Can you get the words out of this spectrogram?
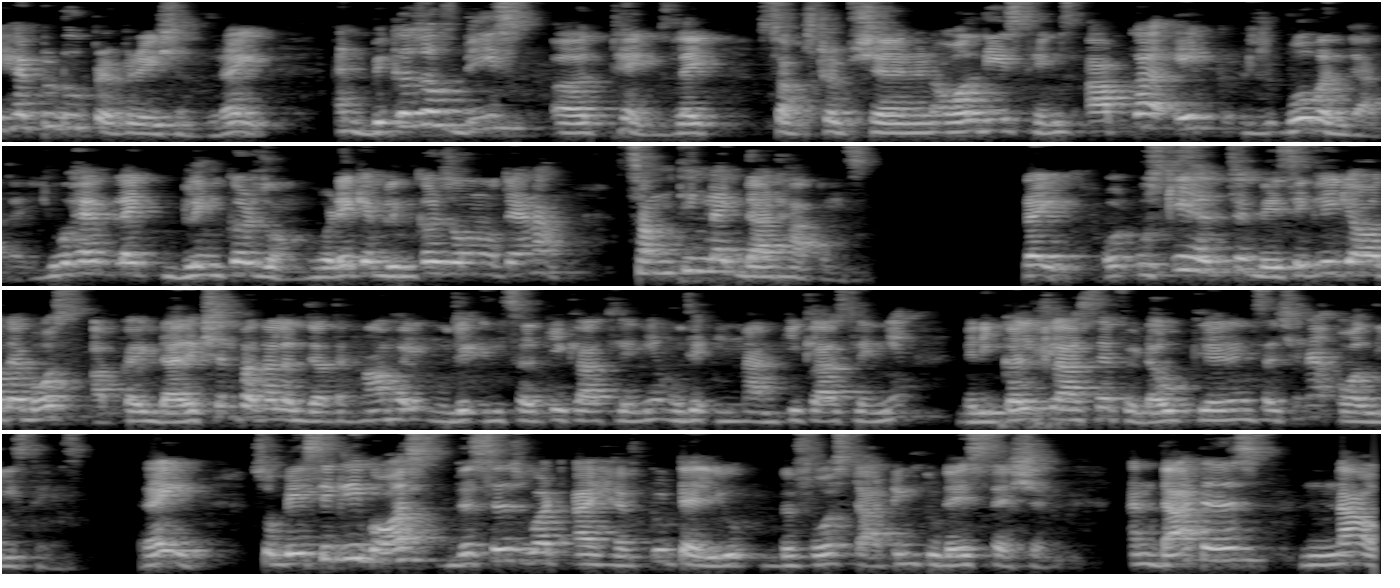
We have to do preparation right and because of these things like subscription and all these things आपका एक वो बन जाता है। You have like blinker zone घोड़े के ब्लिंकर जोन होते हैं ना? Something like that happens right और उसकी हेल्प से बेसिकली क्या होता है बॉस आपका एक डायरेक्शन पता लग जाता है। हाँ भाई मुझे इन सर की क्लास लेनी है मुझे इन मैम की क्लास लेनी है मेरी कल क्लास है फिट आउट क्लियरिंग सेशन है all these things right? So basically, boss, this is what I have to tell you before starting today's session. And that is now,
